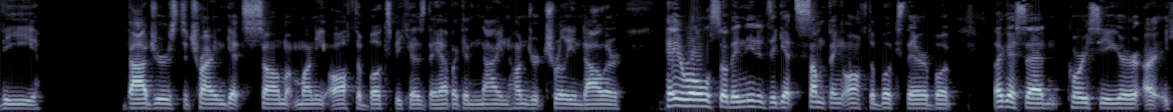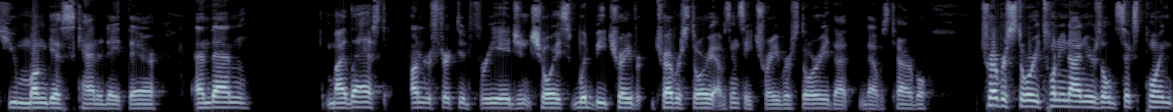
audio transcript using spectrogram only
the Dodgers to try and get some money off the books because they have like a $900 trillion payroll. So they needed to get something off the books there. But like I said, Corey Seager, a humongous candidate there. And then my last unrestricted free agent choice would be Trevor, Trevor Story. I was going to say Trevor Story. That that was terrible. Trevor Story, 29 years old, 6.0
